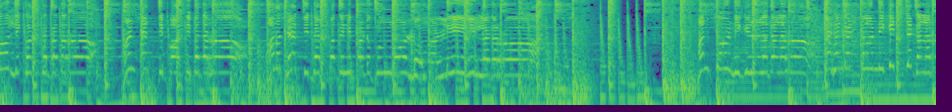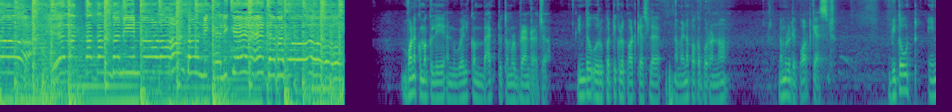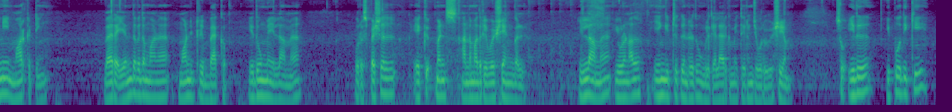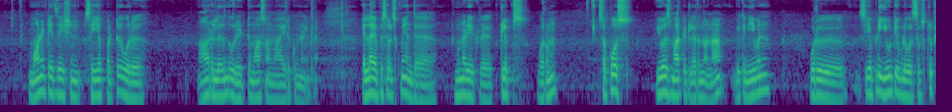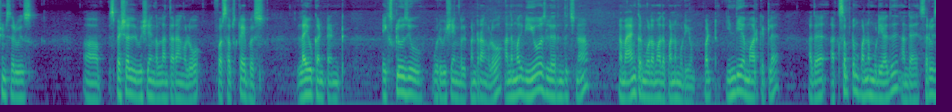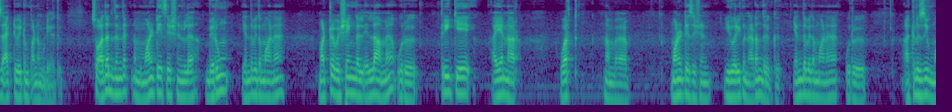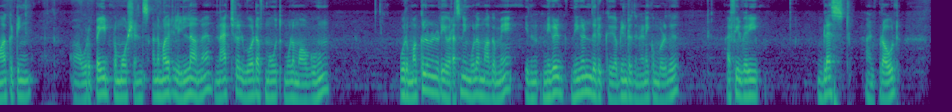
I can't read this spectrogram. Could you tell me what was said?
జోలికొస్తే brother అంటెత్తి పోతి బెదరు మన చేతి దెబ్బతిని పడుకున్నోళ్ళు మళ్ళీ లగరు మంచోని గిల్లగలరు ఎహగట్టోని గిచ్చగలరు ఏ లక్క కందని నోళాంటోని కెలికేదెవరు வணக்கம் மக்களே and welcome back to Tamil brand Raja இந்த ஒரு பர்டிகுலர் பாட்காஸ்ட்டில் நம்ம என்ன பார்க்க போகிறோன்னா நம்மளுடைய பாட்காஸ்ட் வித்தவுட் எனி மார்க்கெட்டிங் வேறு எந்த விதமான மானிட்டரி பேக்கப் எதுவுமே இல்லாமல் ஒரு ஸ்பெஷல் எக்யூப்மெண்ட்ஸ் அந்த மாதிரி விஷயங்கள் இல்லாமல் இவ்வளோ நாள் இயங்கிட்டுருக்குன்றது உங்களுக்கு எல்லாருக்குமே தெரிஞ்ச ஒரு விஷயம். ஸோ இது இப்போதைக்கு மானிட்டைசேஷன் செய்யப்பட்டு ஒரு ஆறுலேருந்து ஒரு எட்டு மாதம் ஆயிருக்கும்னு நினைக்கிறேன். எல்லா எபிசோட்ஸ்க்குமே அந்த முன்னாடி இருக்கிற கிளிப்ஸ் வரும். சப்போஸ் யூஎஸ் மார்க்கெட்டில் இருந்தோன்னா வி கேன் ஈவன் ஒரு எப்படி யூடியூப்பில் ஒரு சப்ஸ்கிரிப்ஷன் சர்வீஸ் ஸ்பெஷல் விஷயங்கள்லாம் தராங்களோ for subscribers live content exclusive ஒரு விஷயங்கள் பண்ணுறாங்களோ அந்த மாதிரி யூஎஸில் இருந்துச்சுன்னா நம்ம ஆங்கர் மூலமாக அதை பண்ண முடியும். பட் இந்திய மார்க்கெட்டில் அதை அக்செப்டும் பண்ண முடியாது அந்த சர்வீஸ் ஆக்டிவேட்டும் பண்ண முடியாது. ஸோ அதர் தென் தட் நம்ம மானிட்டைசேஷனில் வெறும் எந்த விதமான மற்ற விஷயங்கள் இல்லாமல் ஒரு த்ரீ கே ஐஎன்ஆர் ஒர்த் நம்ம மானிட்டைசேஷன் இது வரைக்கும் நடந்திருக்கு. எந்த விதமான ஒரு அக்ரெசிவ் மார்க்கெட்டிங் ஒரு பெய்ட் ப்ரமோஷன்ஸ் அந்த மாதிரியில் இல்லாமல் நேச்சுரல் வேர்ட் ஆஃப் மவுத் மூலமாகவும் ஒரு மக்களுடைய ரசனை மூலமாகவே இது நிகழ் நிகழ்ந்திருக்கு அப்படின்றத நினைக்கும் பொழுது I feel very blessed and proud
